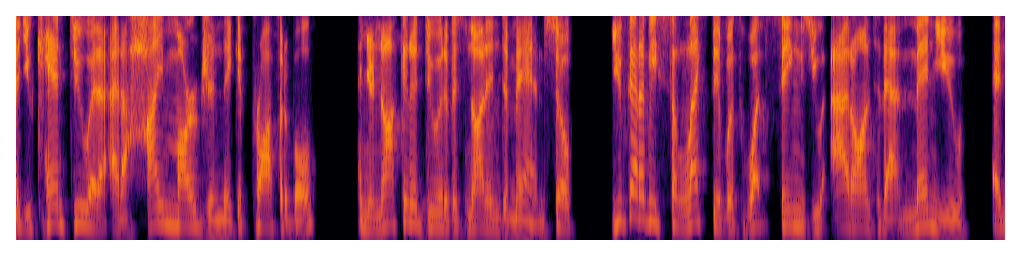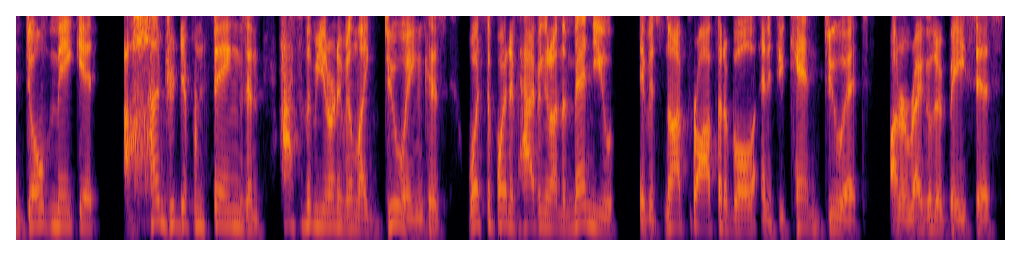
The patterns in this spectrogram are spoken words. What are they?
that you can't do at a, at a high margin, make it profitable. And you're not going to do it if it's not in demand. So you've got to be selective with what things you add on to that menu and don't make it a hundred different things and half of them you don't even like doing because what's the point of having it on the menu if it's not profitable and if you can't do it on a regular basis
